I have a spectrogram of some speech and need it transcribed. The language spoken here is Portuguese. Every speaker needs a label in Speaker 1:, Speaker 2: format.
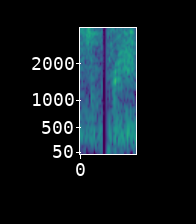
Speaker 1: Free.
